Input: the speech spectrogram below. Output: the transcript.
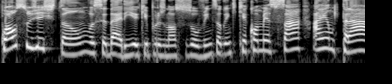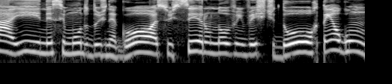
qual sugestão você daria aqui para os nossos ouvintes, alguém que quer começar a entrar aí nesse mundo dos negócios, ser um novo investidor, tem algum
